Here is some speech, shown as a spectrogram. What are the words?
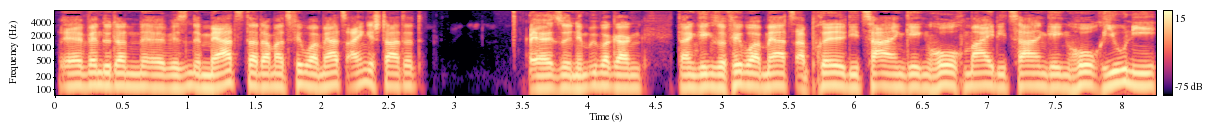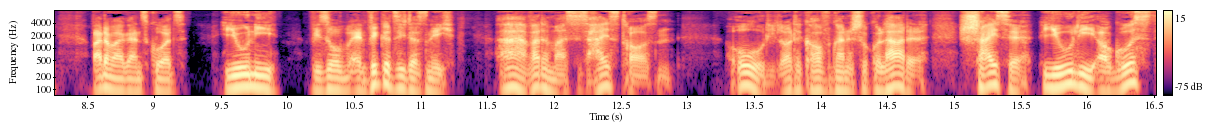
wenn du dann, wir sind im März, da damals Februar, März eingestartet, äh, so in dem Übergang, dann ging so Februar, März, April, die Zahlen gingen hoch, Mai, die Zahlen gingen hoch, Juni, warte mal ganz kurz, Juni, wieso entwickelt sich das nicht? Ah, warte mal, es ist heiß draußen. Oh, die Leute kaufen keine Schokolade. Scheiße, Juli, August.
